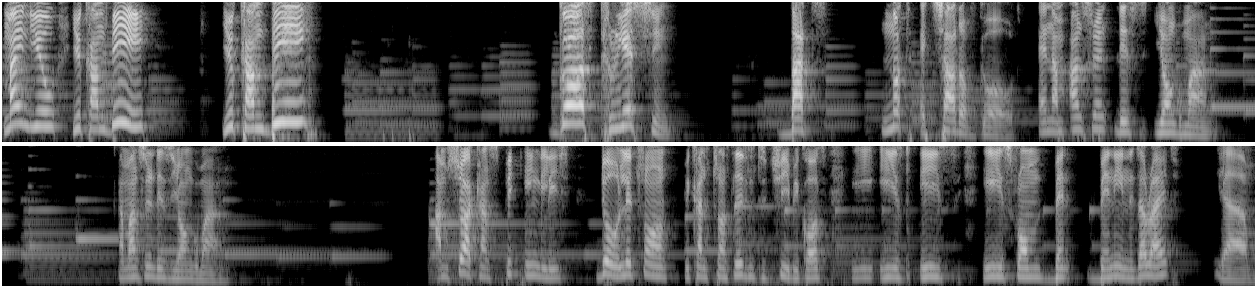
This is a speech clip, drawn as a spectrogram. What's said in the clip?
Mind you, you can be, you can be God's creation, but not a child of God. And I'm answering this young man. I'm answering this young man. I'm sure I can speak English, though later on we can translate into Chi because he is he's he's from ben, Benin. Is that right? Yeah.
